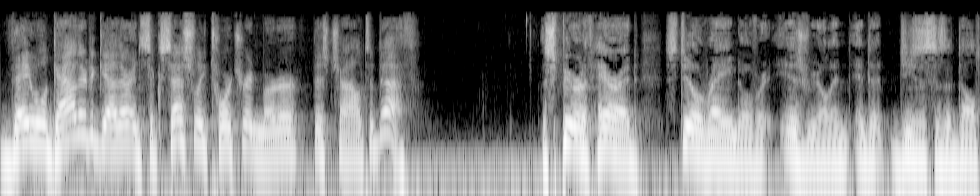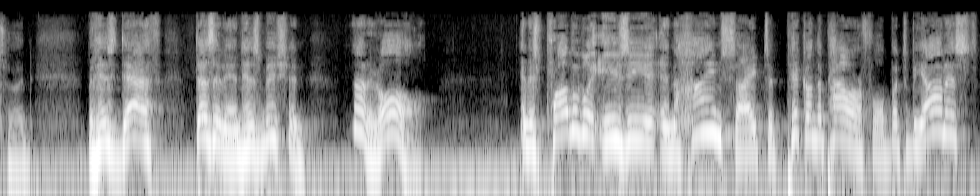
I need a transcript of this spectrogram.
they will gather together and successfully torture and murder this child to death. The spirit of Herod still reigned over Israel into Jesus' adulthood. But his death doesn't end his mission. Not at all. And it's probably easy in hindsight to pick on the powerful, but to be honest,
